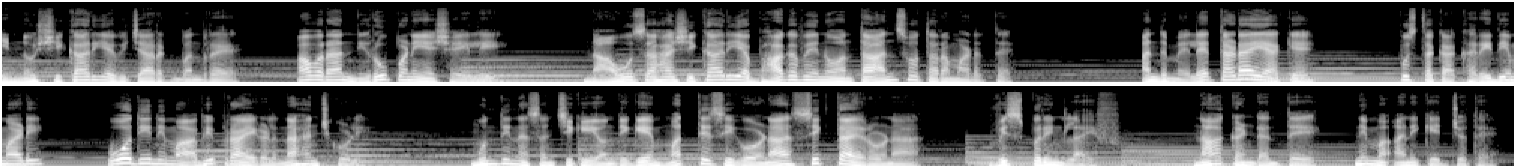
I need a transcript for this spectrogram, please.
ಇನ್ನು ಶಿಕಾರಿಯ ವಿಚಾರಕ್ಕೆ ಬಂದ್ರೆ ಅವರ ನಿರೂಪಣೆಯ ಶೈಲಿ, ನಾವು ಸಹ ಶಿಕಾರಿಯ ಭಾಗವೇನೋ ಅಂತ ಅನ್ಸೋ ಥರ ಮಾಡುತ್ತೆ. ಅಂದಮೇಲೆ ತಡ ಯಾಕೆ? ಪುಸ್ತಕ ಖರೀದಿ ಮಾಡಿ, ಓದಿ ನಿಮ್ಮ ಅಭಿಪ್ರಾಯಗಳನ್ನ ಹಂಚ್ಕೊಳ್ಳಿ. ಮುಂದಿನ ಸಂಚಿಕೆಯೊಂದಿಗೆ ಮತ್ತೆ ಸಿಗೋಣ, ಸಿಗ್ತಾ ಇರೋಣ. ವಿಸ್ಪರಿಂಗ್ ಲೈಫ್ ನಾ ಕಂಡಂತೆ ನಿಮ್ಮ ಅನಿಕೆ ಜೊತೆ.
